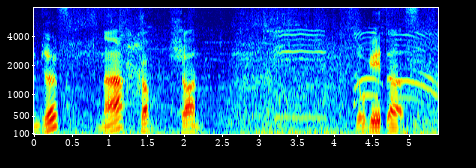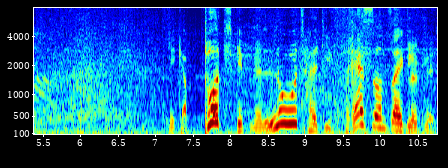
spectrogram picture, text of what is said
Folterangriff. Na, komm, schon. So geht das. Geh kaputt, gib mir Loot, halt die Fresse und sei glücklich.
